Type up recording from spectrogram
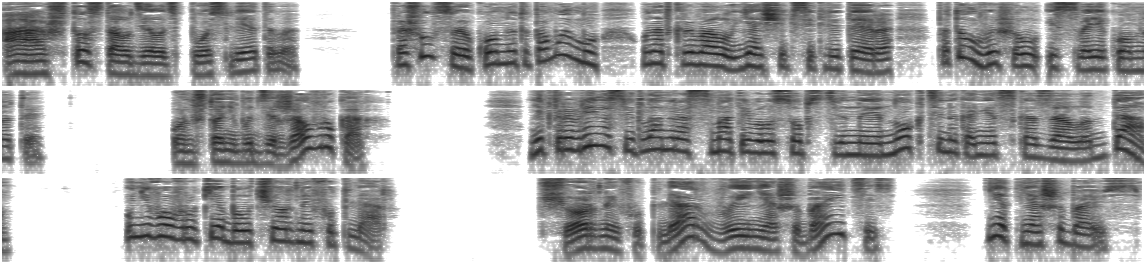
А что стал делать после этого? Прошел в свою комнату. По-моему, он открывал ящик секретера, потом вышел из своей комнаты. Он что-нибудь держал в руках? Некоторое время Светлана рассматривала собственные ногти, наконец сказала «Да». У него в руке был черный футляр. «Черный футляр? Вы не ошибаетесь?» «Нет, не ошибаюсь».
